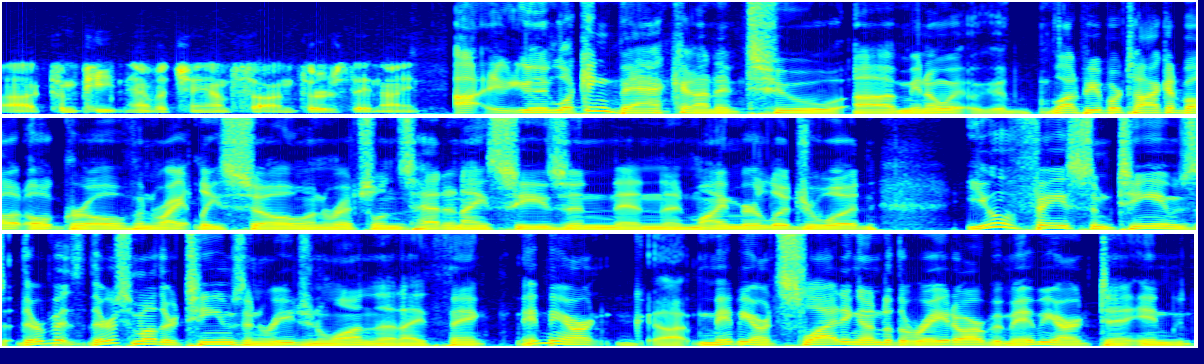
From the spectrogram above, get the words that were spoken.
Uh, compete and have a chance on Thursday night. Uh, looking back on it too, um, you know, a lot of people are talking about Oak Grove, and rightly so. And Richland's had a nice season, and, and Wyndmere Lidgerwood you have faced some teams. There, there's some other teams in Region One that I think maybe aren't uh, maybe aren't sliding under the radar, but maybe aren't uh, in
